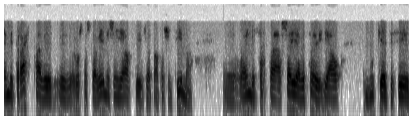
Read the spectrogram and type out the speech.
einmitt rætt það við, við rúsneska vini sem ég átti hérna á þessum tíma uh, og einmitt þetta að segja við þau, já, nú geti þið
